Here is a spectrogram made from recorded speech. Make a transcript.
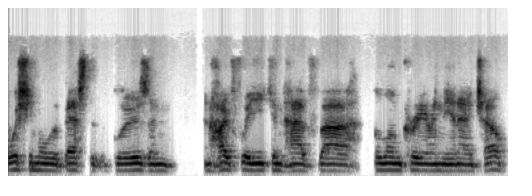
I wish him all the best at the Blues and, and hopefully he can have uh, a long career in the NHL.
